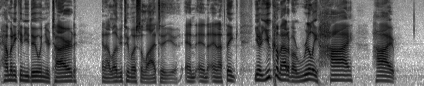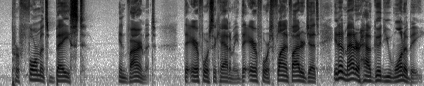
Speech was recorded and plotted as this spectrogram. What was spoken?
how many can you do when you're tired? And I love you too much to lie to you. And and and I think you know you come out of a really high high performance based environment, the Air Force Academy, the Air Force flying fighter jets. It doesn't matter how good you want to be.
